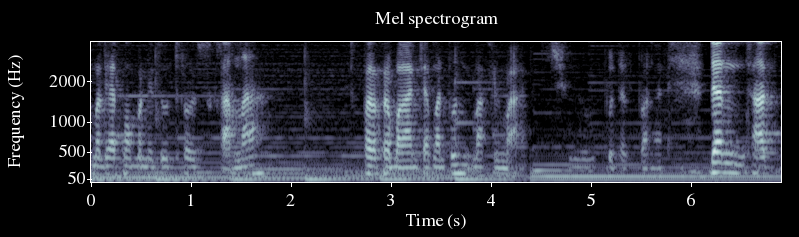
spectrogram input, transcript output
melihat momen itu terus karena perkembangan zaman pun makin maju benar banget. Dan saat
